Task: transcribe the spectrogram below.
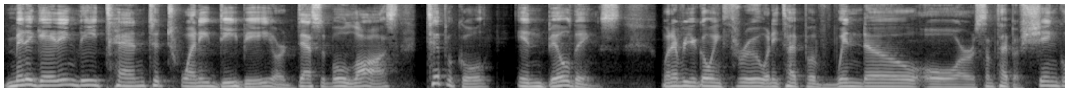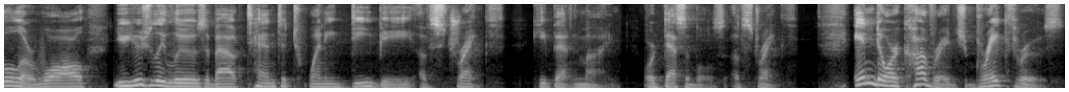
mitigating the 10 to 20 dB or decibel loss typical in buildings. Whenever you're going through any type of window or some type of shingle or wall, you usually lose about 10 to 20 dB of strength. Keep that in mind, or decibels of strength. Indoor coverage breakthroughs.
